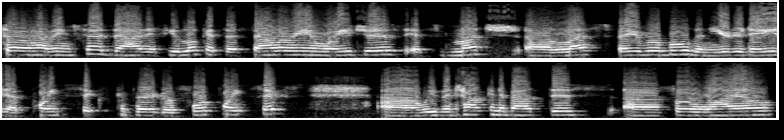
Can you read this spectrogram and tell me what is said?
so, having said that, if you look at the salary and wages, it's much uh, less favorable than year to date at 0.6 compared to a 4.6. Uh, we've been talking about this uh, for a while.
